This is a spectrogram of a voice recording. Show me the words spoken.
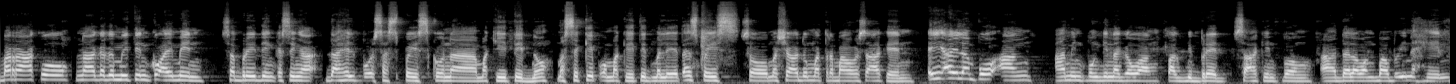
barako na gagamitin ko, I mean, sa breeding. Kasi nga dahil po sa space ko na makitid no? Masikip o makitid maliit ang space. So masyadong matrabaho sa akin. AI lang po ang amin pong ginagawang pagbibred sa akin pong ah, dalawang baboy inahin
